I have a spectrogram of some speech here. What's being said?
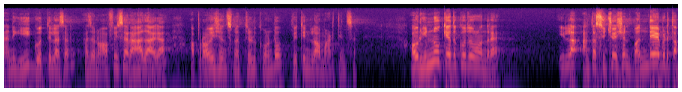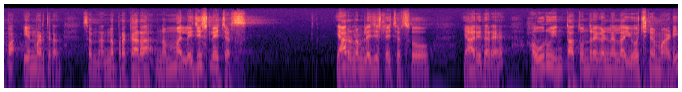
ನನಗೆ ಈಗ ಗೊತ್ತಿಲ್ಲ ಸರ್. ಆಸ್ ಅನ್ ಆಫೀಸರ್ ಆದಾಗ ಆ ಪ್ರಾವಿಷನ್ಸ್ನ ತಿಳ್ಕೊಂಡು ವಿತಿನ್ ಲಾ ಮಾಡ್ತೀನಿ ಸರ್. ಅವ್ರು ಇನ್ನೂ ಕೆದಕುದು ಅಂದರೆ, ಇಲ್ಲ ಅಂಥ ಸಿಚುವೇಶನ್ ಬಂದೇ ಬಿಡ್ತಪ್ಪ. ಏನು ಮಾಡ್ತೀರ? ಸರ್, ನನ್ನ ಪ್ರಕಾರ ನಮ್ಮ ಲೆಜಿಸ್ಲೇಚರ್ಸ್ ಯಾರು ನಮ್ಮ ಲೆಜಿಸ್ಲೇಚರ್ಸು ಯಾರಿದ್ದಾರೆ? ಅವರು ಇಂಥ ತೊಂದರೆಗಳನ್ನೆಲ್ಲ ಯೋಚನೆ ಮಾಡಿ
